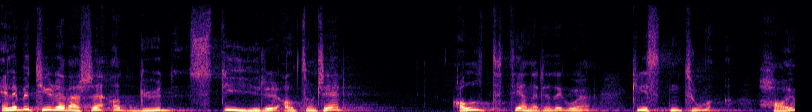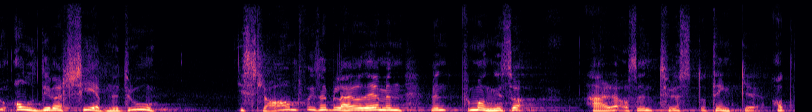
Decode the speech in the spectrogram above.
Eller betyr det verset at Gud styrer alt som skjer? Alt tjener til det gode. Kristen tro har jo aldri vært skjebnetro. Islam for eksempel, er jo det, men, men, for mange så er det altså en trøst å tenke at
